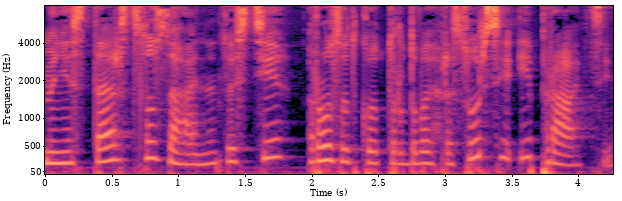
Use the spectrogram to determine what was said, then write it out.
Міністерство зайнятості, розвитку трудових ресурсів і праці.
